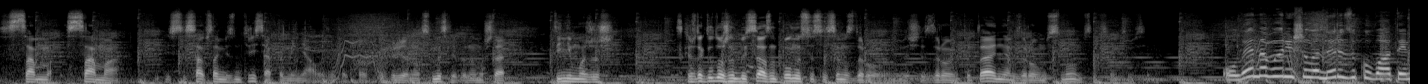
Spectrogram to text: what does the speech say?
сам, само, сам, сам изнутри себя поменял уже как-то в определенном смысле, потому что ты не можешь Скажем так, ты должен быть связан полностью со всем здоровым. Значит, здоровым питанием, здоровым сном, со всем, со всем. Олена вирішила не ризикувати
